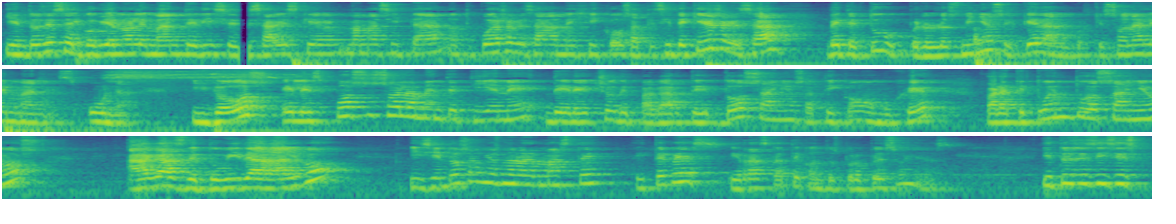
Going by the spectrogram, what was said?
Y entonces el gobierno alemán te dice, ¿sabes qué, mamacita? No te puedes regresar a México. O sea, si te quieres regresar, vete tú. Pero los niños se quedan porque son alemanes. Una. Y dos, el esposo solamente tiene derecho de pagarte dos años a ti como mujer para que tú en dos años hagas de tu vida algo. Y si en dos años no la armaste, ahí te ves y ráscate con tus propias uñas. Y entonces dices,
